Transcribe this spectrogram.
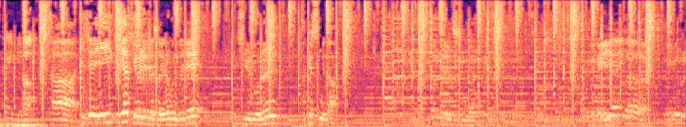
이상입니다. 자, 이제 이 의학 계열에 대해서 여러분들의 질문을 받겠습니다. 질문을 그 AI가 의료를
